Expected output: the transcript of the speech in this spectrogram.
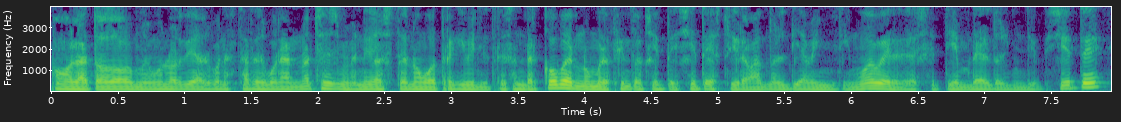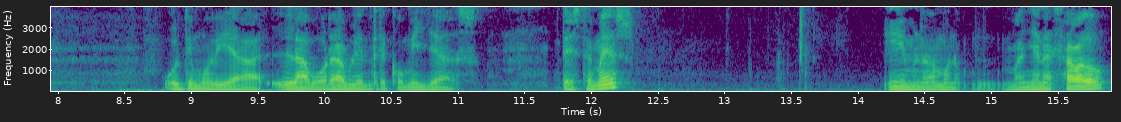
Hola a todos, muy buenos días, buenas tardes, buenas noches. Bienvenidos a este nuevo Trek 23 Undercover número 187. Estoy grabando el día 29 de septiembre del 2017. Último día laborable, entre comillas, de este mes. Y nada, bueno, mañana es sábado.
